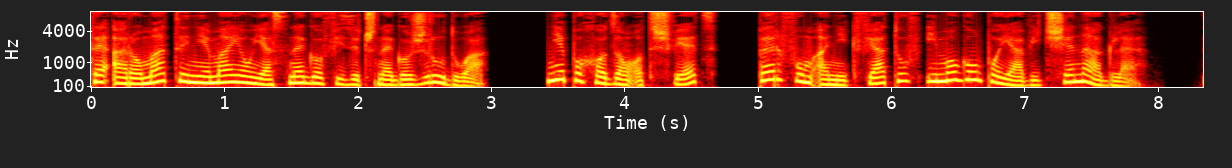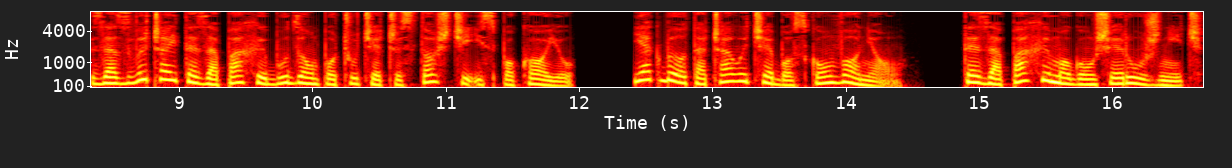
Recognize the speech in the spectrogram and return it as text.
Te aromaty nie mają jasnego fizycznego źródła, nie pochodzą od świec, perfum ani kwiatów i mogą pojawić się nagle. Zazwyczaj te zapachy budzą poczucie czystości i spokoju, jakby otaczały cię boską wonią. Te zapachy mogą się różnić,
